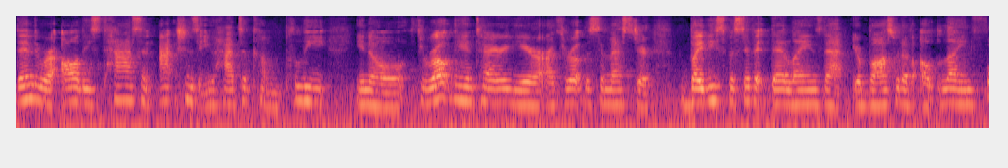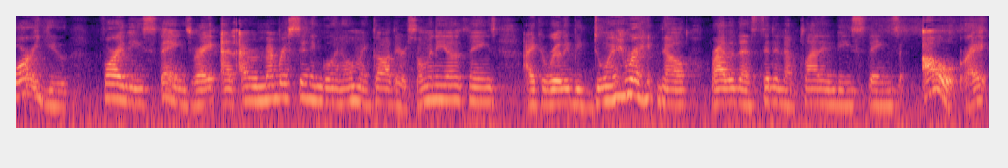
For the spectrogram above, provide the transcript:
Then there were all these tasks and actions that you had to complete, you know, throughout the entire year or throughout the semester by these specific deadlines that your boss would have outlined for you for these things, right? And I remember sitting going, oh my God, there are so many other things I could really be doing right now rather than sitting and planning these things out, right?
